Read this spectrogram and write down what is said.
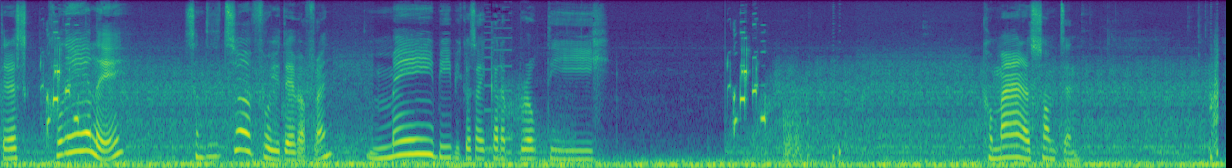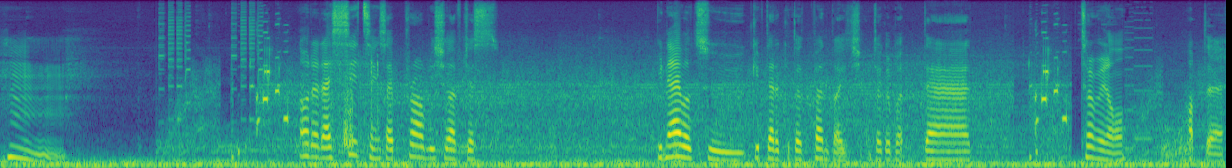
There's clearly something to do for you there, my friend. Maybe because I kind of broke the command or something. Hmm. Now that I see things, I probably should have just been able to give that a good advantage. I'm talking about that terminal up there.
